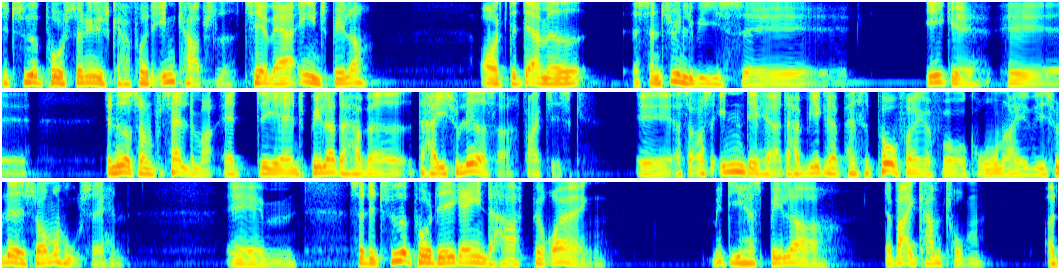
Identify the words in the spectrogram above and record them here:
det tyder på, at Sønderjysk har fået det indkapslet til at være en spiller, og det dermed sandsynligvis øh, ikke... Øh, det lyder som fortalte mig, at det er en spiller, der har, været, der har isoleret sig, faktisk. Øh, altså også inden det her, der har virkelig har passet på for ikke at få corona, har isoleret i sommerhus, sagde han. Øh, så det tyder på, at det ikke er en, der har haft berøring med de her spillere, der var i kamptruppen. Og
